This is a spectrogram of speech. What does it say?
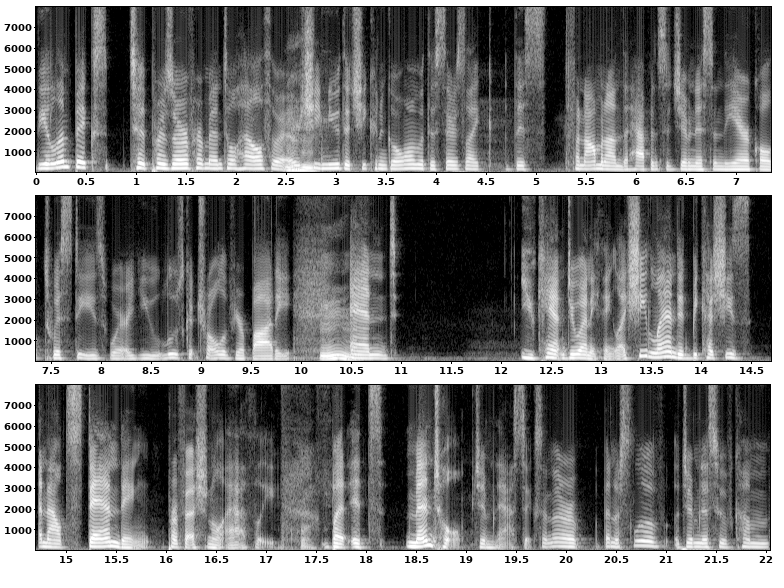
the Olympics to preserve her mental health or, or she mm-hmm. knew that she couldn't go on with this. There's like this phenomenon that happens to gymnasts in the air called twisties where you lose control of your body mm. and you can't do anything. Like she landed because she's an outstanding professional athlete, but it's mental gymnastics. And there have been a slew of gymnasts who have come,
